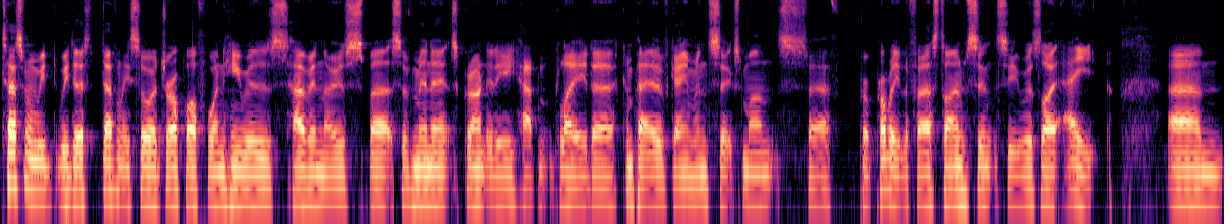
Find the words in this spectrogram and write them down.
Tessmann, we we just definitely saw a drop off when he was having those spurts of minutes. Granted, he hadn't played a competitive game in six months, uh, probably the first time since he was like eight. Um,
